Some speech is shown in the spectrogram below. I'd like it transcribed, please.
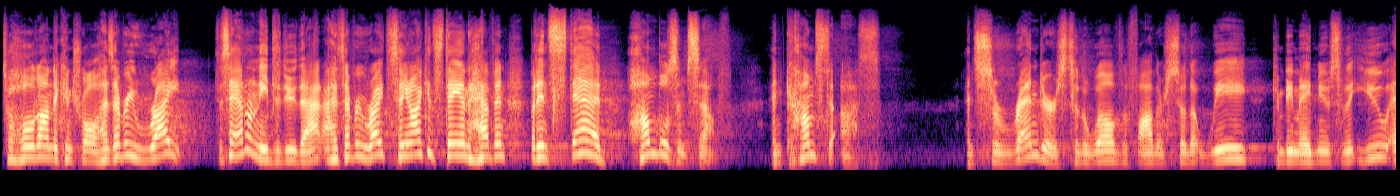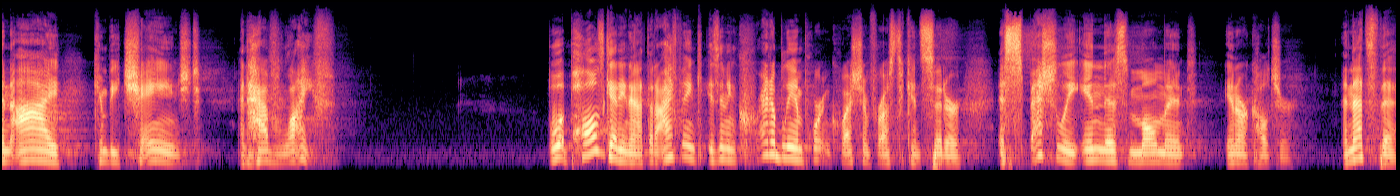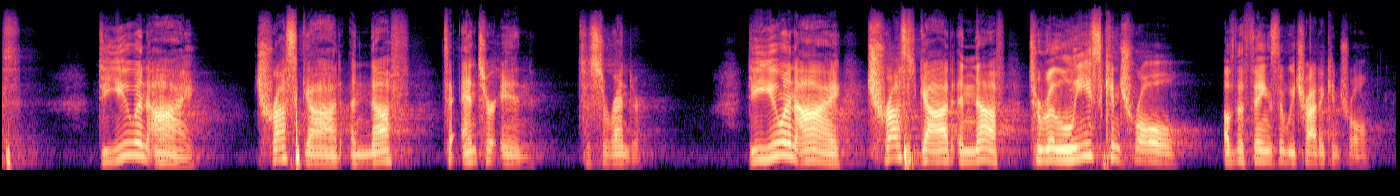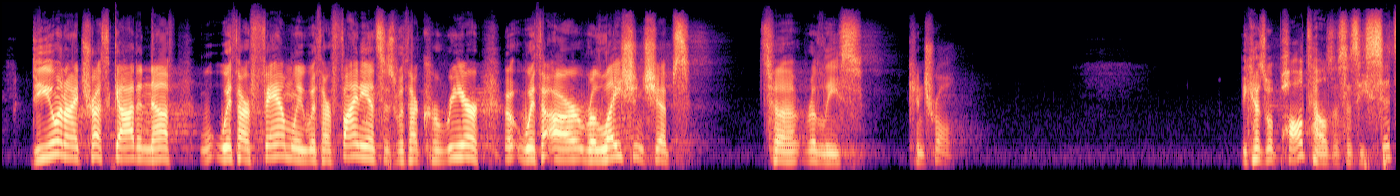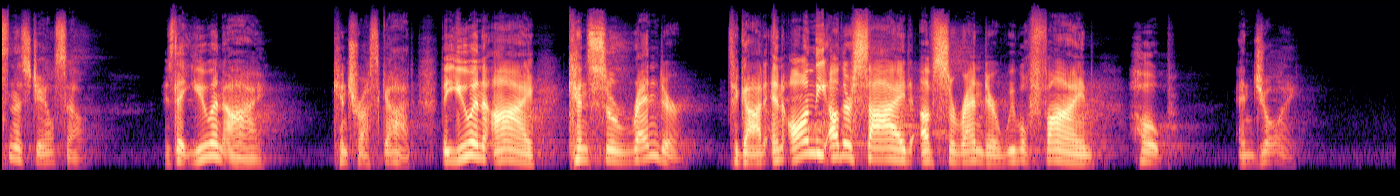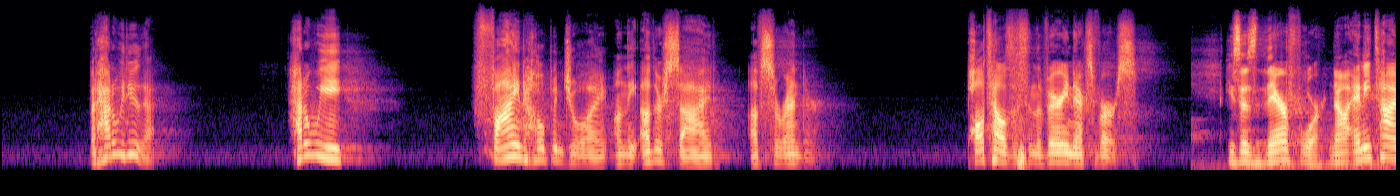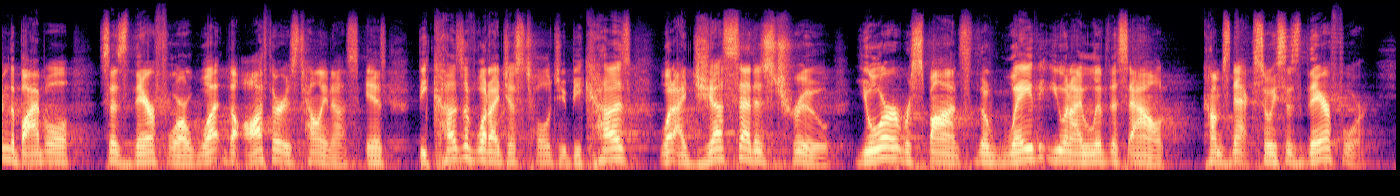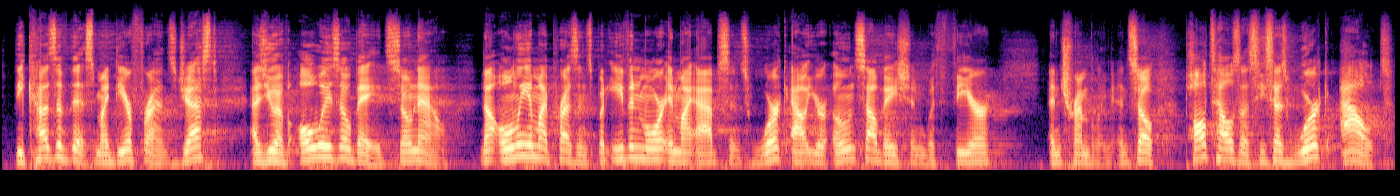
to hold on to control, has every right to say, I don't need to do that, I has every right to say, you know, I can stay in heaven, but instead humbles himself and comes to us and surrenders to the will of the Father so that we can be made new, so that you and I can be changed and have life. But what Paul's getting at that I think is an incredibly important question for us to consider, especially in this moment in our culture, and that's this Do you and I trust God enough to enter in to surrender? Do you and I trust God enough to release control of the things that we try to control? Do you and I trust God enough with our family, with our finances, with our career, uh, with our relationships to release control? Because what Paul tells us as he sits in this jail cell is that you and I can trust God, that you and I can surrender to God. And on the other side of surrender, we will find hope and joy. But how do we do that? How do we find hope and joy on the other side of surrender? Paul tells us in the very next verse. He says, therefore. Now, anytime the Bible says therefore, what the author is telling us is because of what I just told you, because what I just said is true, your response, the way that you and I live this out, comes next. So he says, therefore, because of this, my dear friends, just as you have always obeyed, so now, not only in my presence, but even more in my absence, work out your own salvation with fear and trembling. And so Paul tells us, he says, work out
